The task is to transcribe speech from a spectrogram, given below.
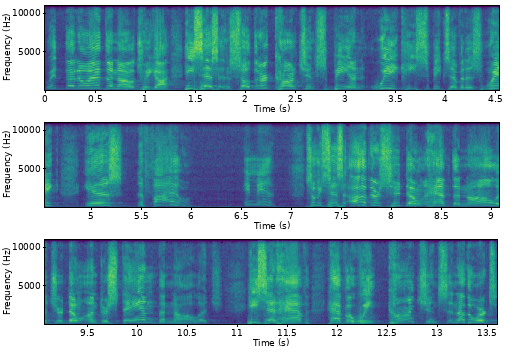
We, they don't have the knowledge we got. He says, and so their conscience being weak, he speaks of it as weak, is defiled. Amen. So he says, others who don't have the knowledge or don't understand the knowledge, he said, have, have a weak conscience. In other words,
